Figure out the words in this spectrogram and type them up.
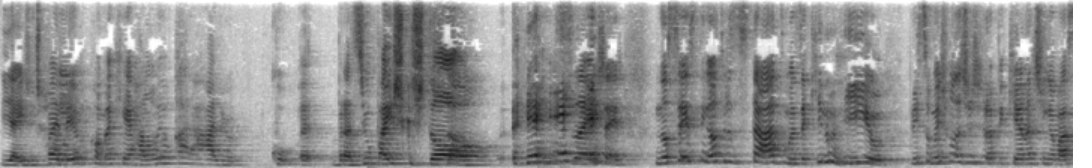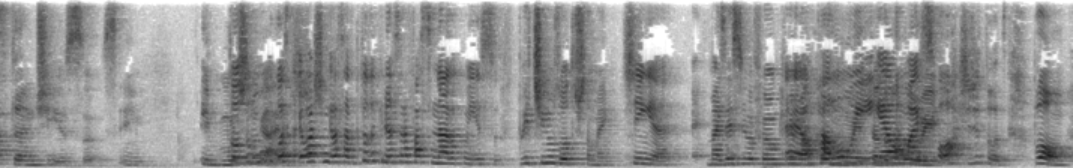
E aí a gente vai ler Como é que é? Halloween é o caralho. co- é, Brasil, país cristão. Isso aí, gente. Não sei se tem outros estados, mas aqui no Rio, principalmente quando a gente era pequena, tinha bastante isso. Sim. Em muitos Todo mundo lugares. gosta. Eu acho engraçado que toda criança era fascinada com isso. Porque tinha os outros também. Tinha. Mas esse foi um que me É, o marcou Halloween muito. do é o mais Halloween. forte de todos. Bom,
